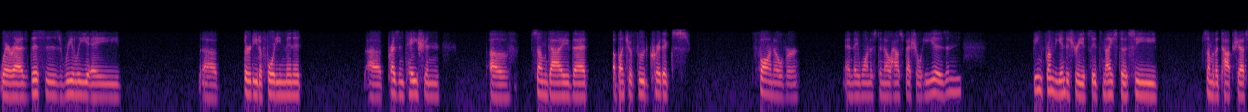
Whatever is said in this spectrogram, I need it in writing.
Whereas this is really a uh, 30 to 40 minute uh, presentation of some guy that a bunch of food critics fawn over and they want us to know how special he is and being from the industry it's it's nice to see some of the top chefs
